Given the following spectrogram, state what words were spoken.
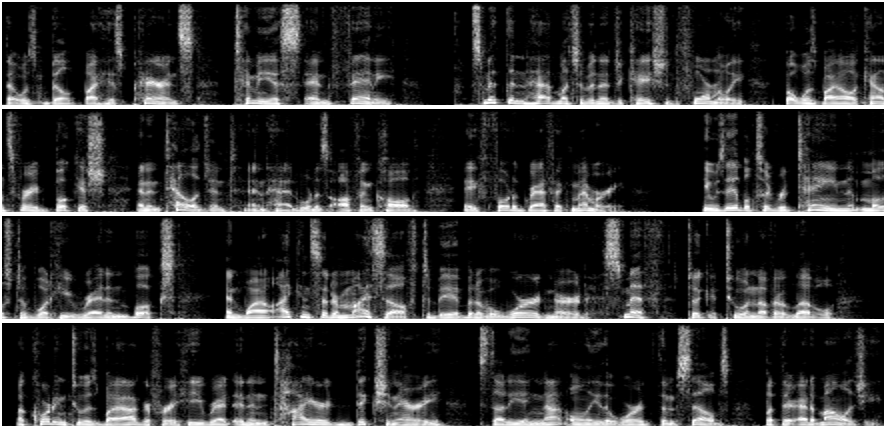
that was built by his parents, Timeus and Fanny. Smith didn't have much of an education formally, but was by all accounts very bookish and intelligent and had what is often called a photographic memory. He was able to retain most of what he read in books, and while I consider myself to be a bit of a word nerd, Smith took it to another level. According to his biographer, he read an entire dictionary, studying not only the words themselves, but their etymology.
